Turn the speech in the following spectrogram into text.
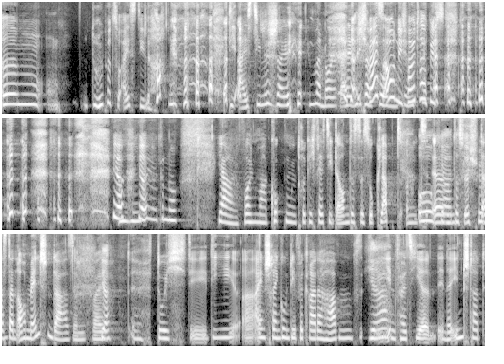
Ähm, drüber zur Eisdiele. Die Eisdiele scheint immer neu rein. Ja, ich weiß auch nicht, heute habe ich es. ja, mhm. ja, ja, genau. Ja, wollen mal gucken, drücke ich fest die Daumen, dass das so klappt und oh, ähm, ja, das schön. dass dann auch Menschen da sind, weil ja. Äh, durch die, die äh, Einschränkungen, die wir gerade haben, ja. jedenfalls hier in der Innenstadt,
